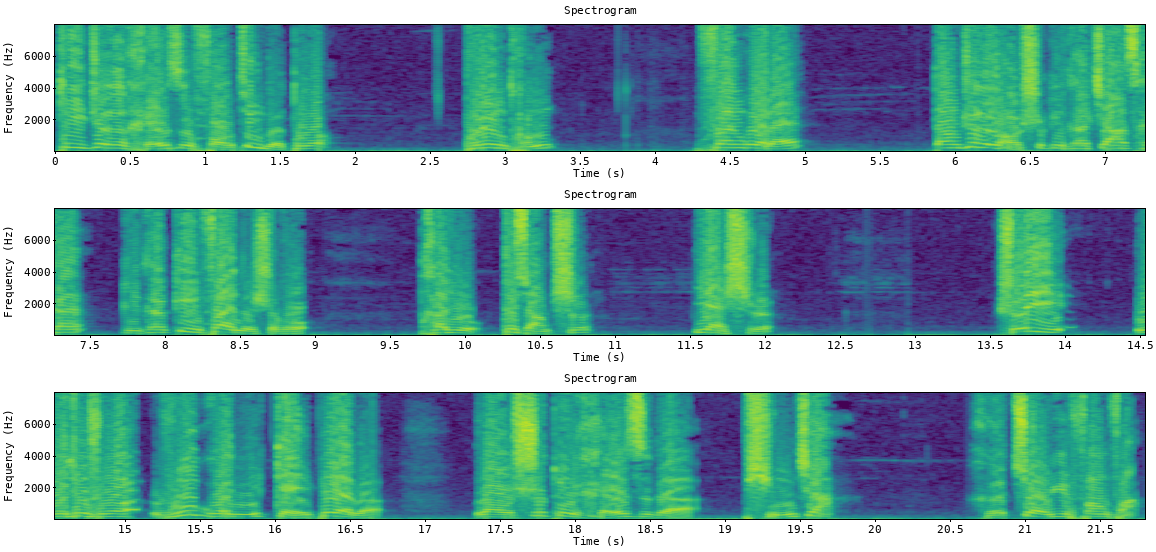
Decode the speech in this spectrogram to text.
对这个孩子否定的多，不认同。翻过来，当这个老师给他加餐。给他给饭的时候，他就不想吃，厌食。所以我就说，如果你改变了老师对孩子的评价和教育方法，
